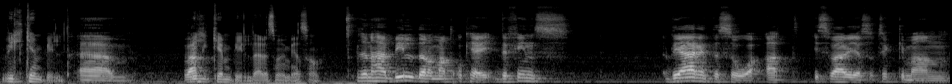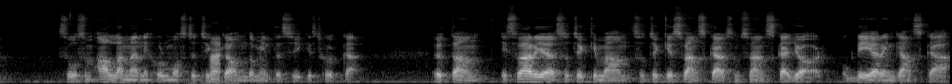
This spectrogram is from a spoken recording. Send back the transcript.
vilken bild? Um? Vilken bild är det som är mer sann? Den här bilden om att okej, det finns... Det är inte så att i Sverige så tycker man så som alla människor måste tycka Nej. om de inte är psykiskt sjuka. Utan i Sverige så tycker man, så tycker svenskar som svenskar gör. Och det är en ganska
